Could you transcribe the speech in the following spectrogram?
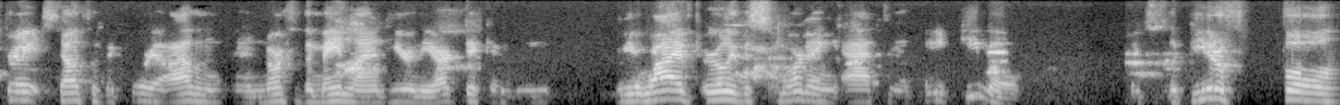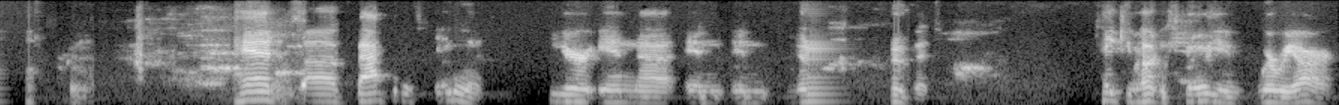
strait south of Victoria Island and north of the mainland here in the Arctic, and we, we arrived early this morning at uh, Bay Chimo, which is a beautiful head of Bathurst Inlet here in uh, in in Nunavut. Take you out and show you where we are.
